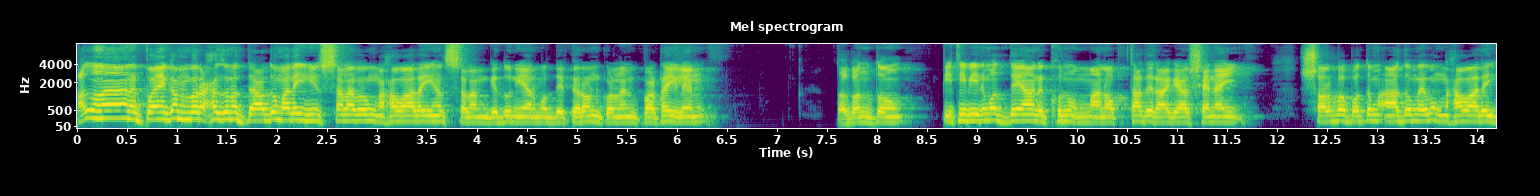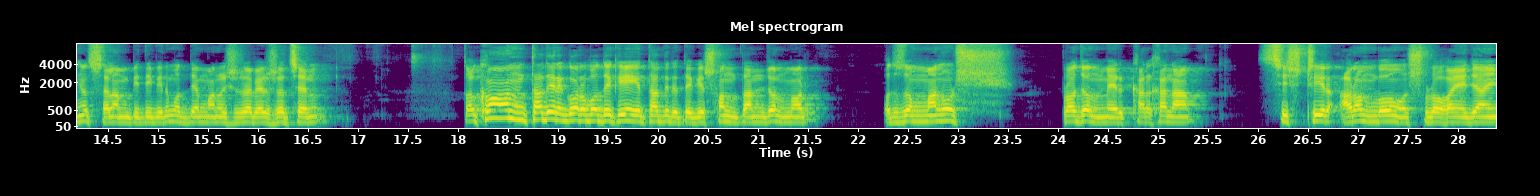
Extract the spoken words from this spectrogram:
আল্লাহর পয়গম্বর হজরত আদম আলাইহিসসালাম এবং হাওয়া আলাইহিসসালামকে দুনিয়ার মধ্যে প্রেরণ করলেন, পাঠাইলেন, তখন তো পৃথিবীর মধ্যে আর কোনো মানব তাদের আগে আসে নাই। সর্বপ্রথম আদম এবং হাওয়া আলাইহিসসালাম পৃথিবীর মধ্যে মানুষ হিসাবে এসেছেন। তখন তাদের গর্ভ থেকে তাদের থেকে সন্তান জন্মর। অথচ মানুষ প্রজন্মের কারখানা সৃষ্টির আরম্ভ শুরু হয়ে যায়।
